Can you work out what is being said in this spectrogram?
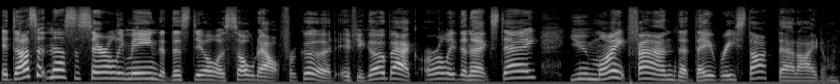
it doesn't necessarily mean that this deal is sold out for good. If you go back early the next day, you might find that they restocked that item.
